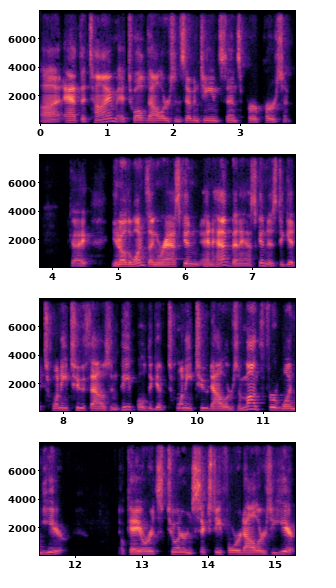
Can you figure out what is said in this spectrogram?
uh, at the time at $12.17 per person. Okay. You know, the one thing we're asking and have been asking is to get 22,000 people to give $22 a month for one year. Okay. Or it's $264 a year.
